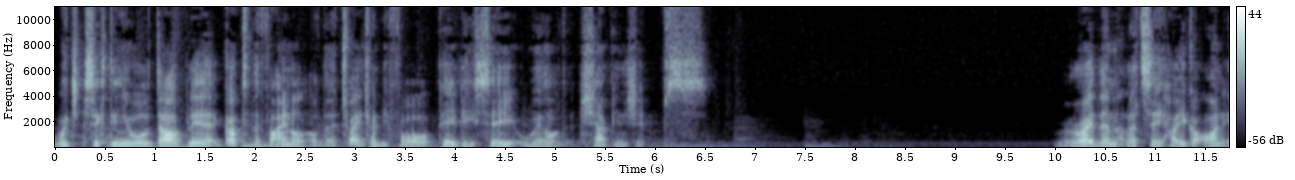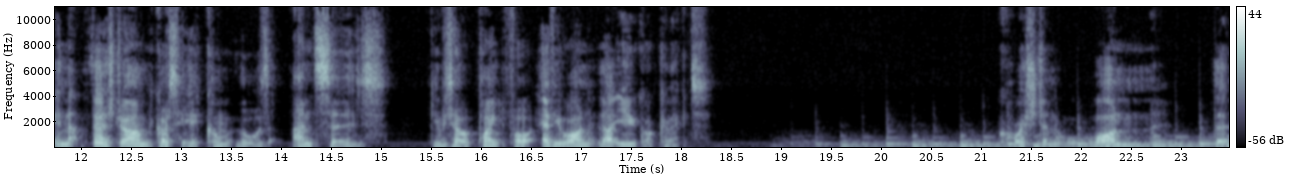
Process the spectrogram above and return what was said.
which 16 year old dart player got to the final of the 2024 PDC World Championships. Right then, let's see how you got on in that first round because here come those answers. Give yourself a point for everyone that you got correct. Question 1. The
